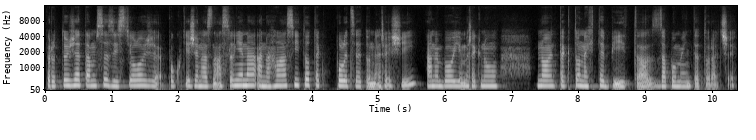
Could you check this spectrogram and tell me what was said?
Protože tam se zjistilo, že pokud je žena znásilněna a nahlásí to, tak policie to neřeší, anebo jim řeknou, no tak to nechte být a zapomeňte to radši.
